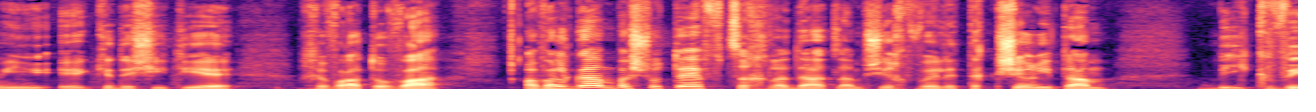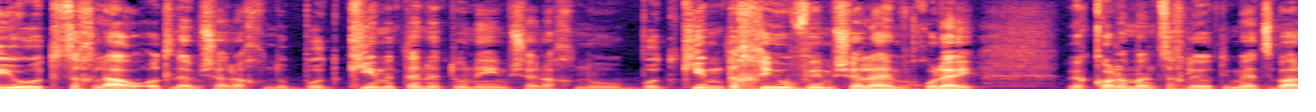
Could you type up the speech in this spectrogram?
יהיו- אה, כדי שהיא תהיה חברה טובה. אבל גם בשוטף צריך לדעת להמשיך ולתקשר איתם בעקביות, צריך להראות להם שאנחנו בודקים את הנתונים, שאנחנו בודקים את החיובים שלהם וכולי, וכל הזמן צריך להיות עם אצבע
